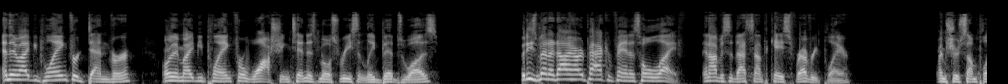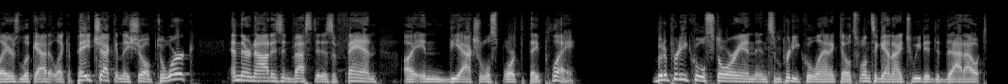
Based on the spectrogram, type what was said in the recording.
and they might be playing for Denver, or they might be playing for Washington, as most recently Bibbs was. But he's been a diehard Packer fan his whole life. And obviously, that's not the case for every player. I'm sure some players look at it like a paycheck and they show up to work, and they're not as invested as a fan uh, in the actual sport that they play. But a pretty cool story and, and some pretty cool anecdotes. Once again, I tweeted that out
